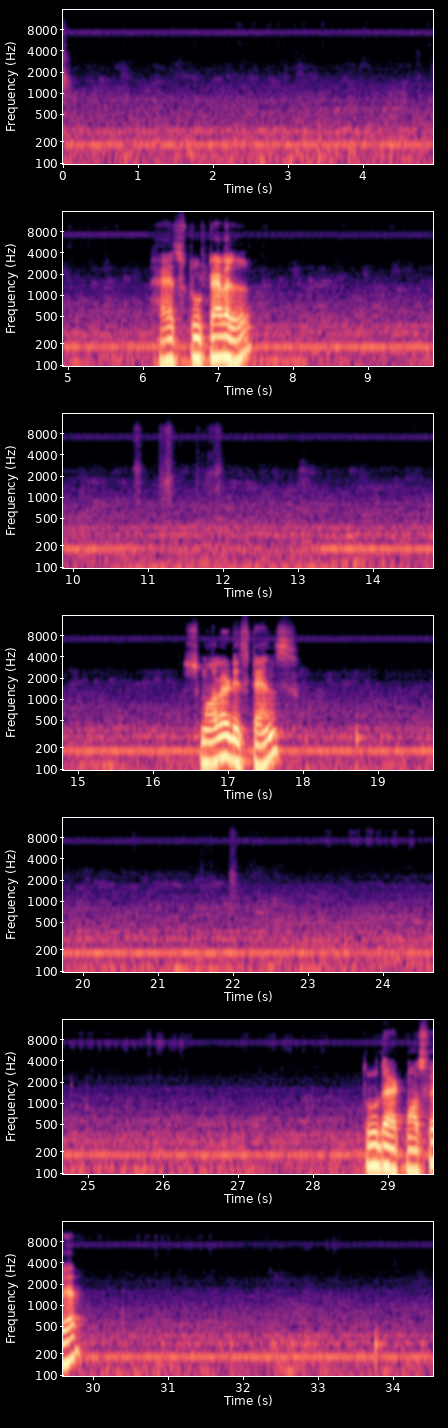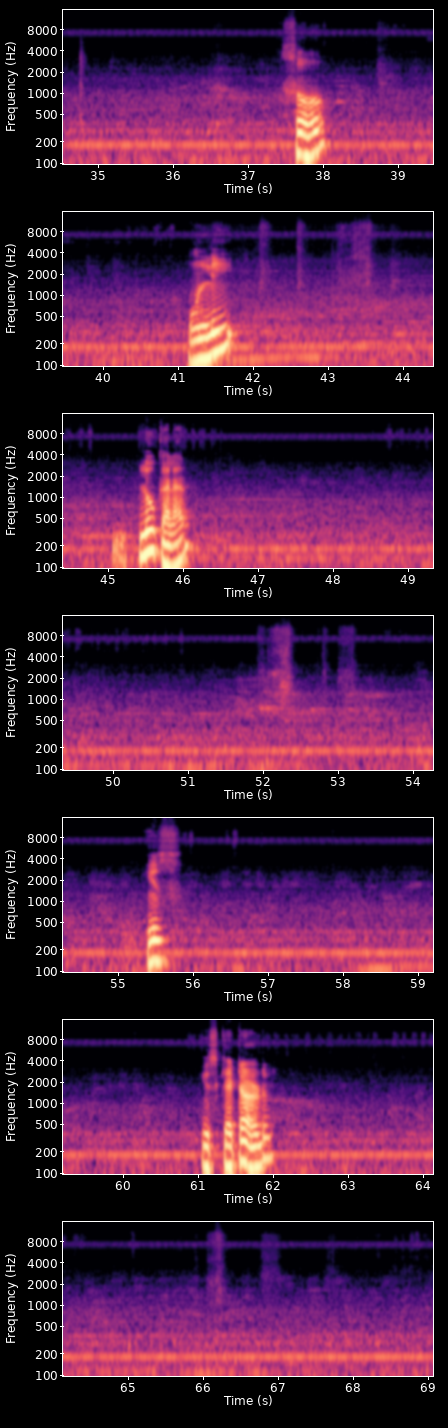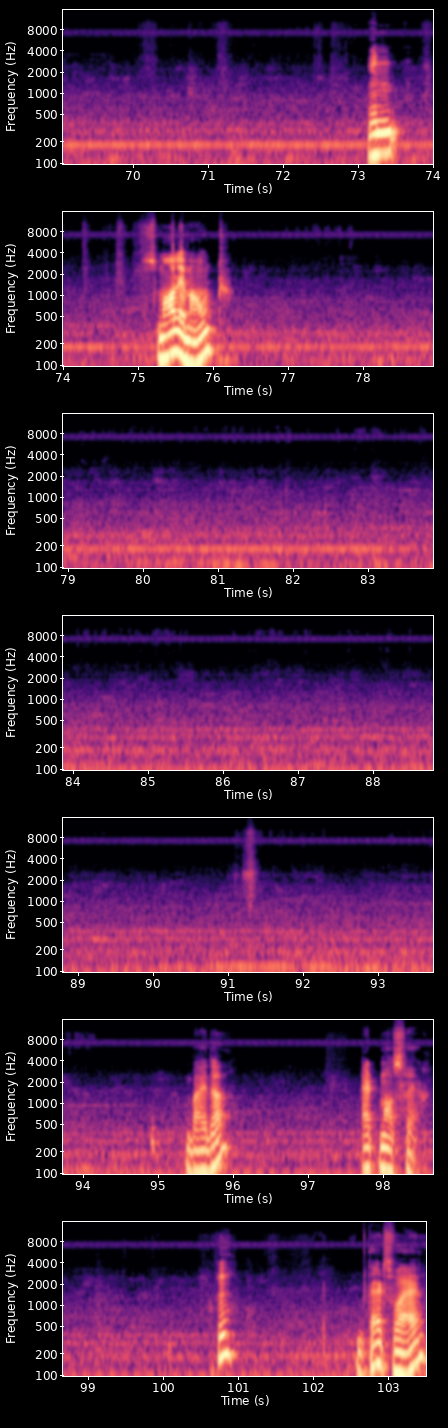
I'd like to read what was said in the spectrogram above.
has to travel smaller distance. Through the atmosphere. So only blue color is is scattered. In small amount by the atmosphere. Okay? That's why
